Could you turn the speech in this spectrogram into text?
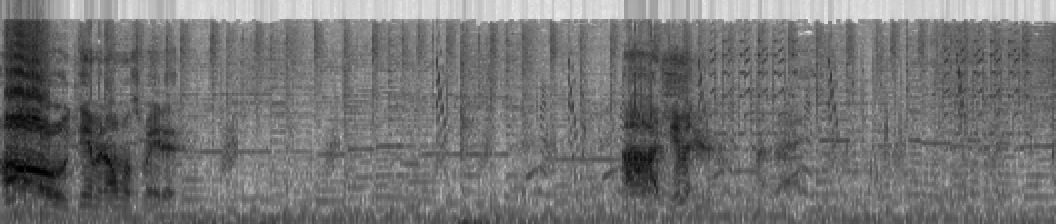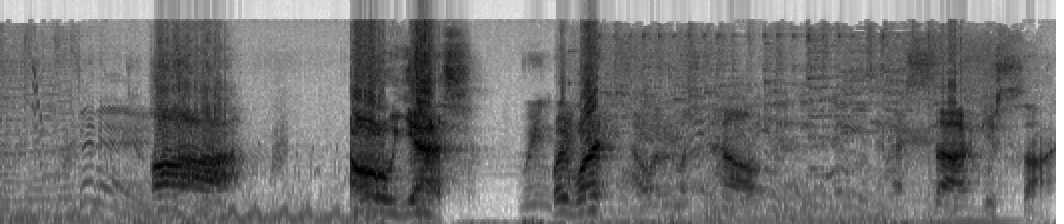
Oh, damn it! Almost made it. Ah, damn it! Shoot. My bad. Ah! Oh yes. Wait, what? I wasn't much help. I suck. You suck.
